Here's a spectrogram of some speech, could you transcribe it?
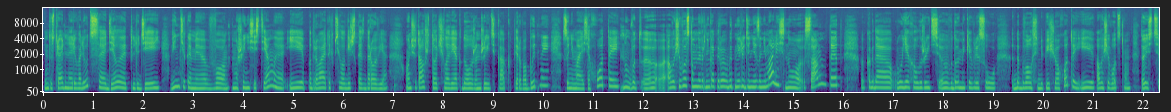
индустриальная революция делает людей винтиками в машине системы и подрывает их психологическое здоровье. Он считал, что человек должен жить как первобытный, занимаясь охотой. Ну вот э, овощеводством наверняка первобытные люди не занимались, но сам Тед, когда уехал жить в домике в лесу, добывал себе пищу охотой и овощеводством. То есть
